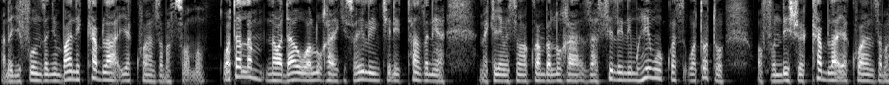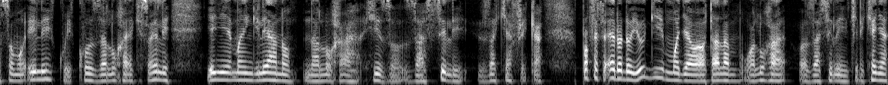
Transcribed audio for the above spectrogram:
anajifunza nyumbani kabla ya kuanza masomo. Wataalam na wadau wa lugha ya Kiswahili nchini Tanzania na Kenya wamesema kwamba lugha za asili ni muhimu kwa watoto wafundishwe kabla ya kuanza masomo ili kuikuza lugha ya Kiswahili yenye maingiliano na lugha hizo za asili za Kiafrika. Profesa Edward Oyugi, mmoja wa wataalam wa lugha za asili nchini Kenya,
